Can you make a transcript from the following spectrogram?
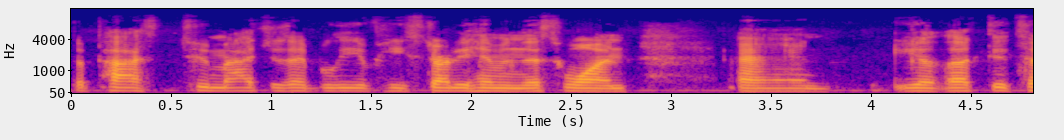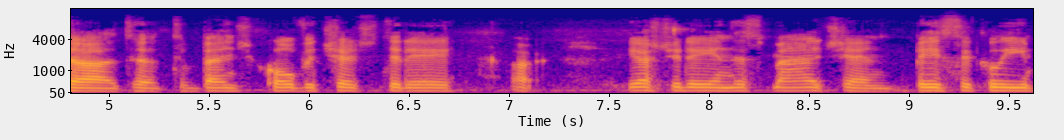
the past two matches, I believe. He started him in this one, and he elected to to, to bench Kovacic today, uh, yesterday in this match, and basically.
